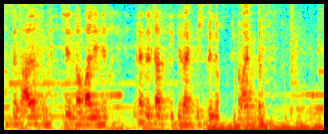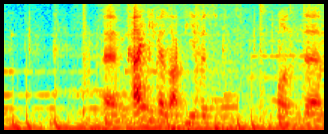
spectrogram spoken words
Sich das alles so ein bisschen normalisiert eingependelt hat. Wie gesagt, ich bin der Meinung, dass ähm, Kai nicht mehr so aktiv ist. Und ähm,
